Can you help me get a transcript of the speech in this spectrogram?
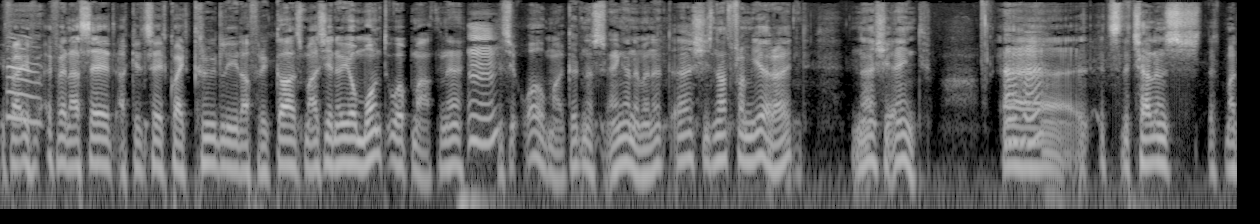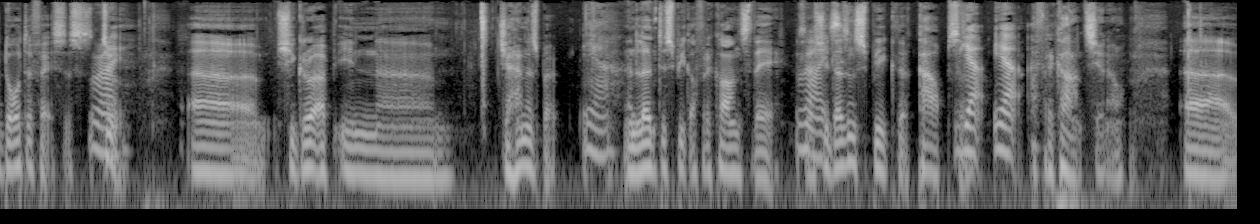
if I if, if when I say it, I can say it quite crudely in Afrikaans, maar as jy nou jou mond oopmaak, né? Mm. You say, oh my goodness, hang on a minute, uh, she's not from here, right? No, she ain't. Uh-huh. Uh, it's the challenge that my daughter faces Right. too. Uh, she grew up in um, Johannesburg yeah, and learned to speak Afrikaans there. So she doesn't speak the Kaaps yeah, yeah. Afrikaans, you know. Uh,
